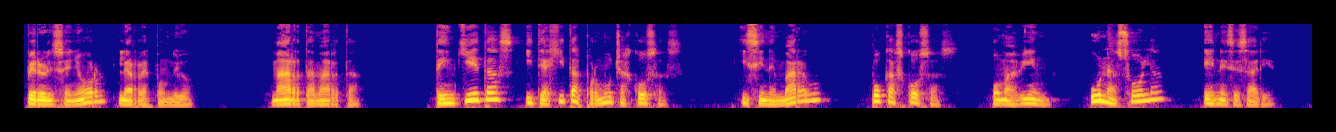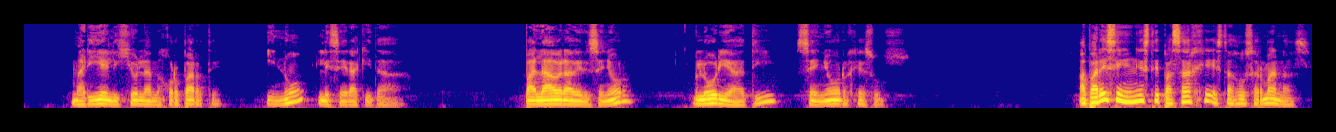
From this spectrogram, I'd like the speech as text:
Pero el Señor le respondió, Marta, Marta, te inquietas y te agitas por muchas cosas, y sin embargo, pocas cosas, o más bien, una sola, es necesaria. María eligió la mejor parte, y no le será quitada. Palabra del Señor, gloria a ti, Señor Jesús. Aparecen en este pasaje estas dos hermanas,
